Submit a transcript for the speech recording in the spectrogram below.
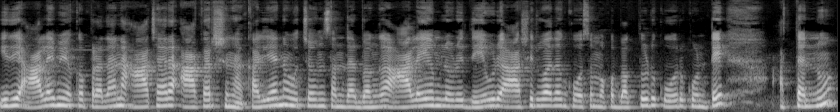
ఇది ఆలయం యొక్క ప్రధాన ఆచార ఆకర్షణ. కళ్యాణ ఉత్సవం సందర్భంగా ఆలయంలోని దేవుడి ఆశీర్వాదం కోసం ఒక భక్తుడు కోరుకుంటే అతన్ను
